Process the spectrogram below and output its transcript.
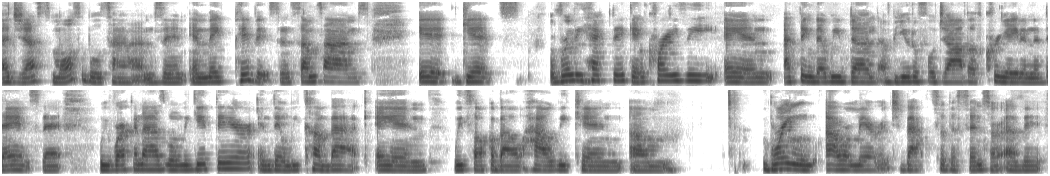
adjust multiple times and, and make pivots and sometimes it gets really hectic and crazy. And I think that we've done a beautiful job of creating a dance that we recognize when we get there, and then we come back and we talk about how we can um, bring our marriage back to the center of it.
